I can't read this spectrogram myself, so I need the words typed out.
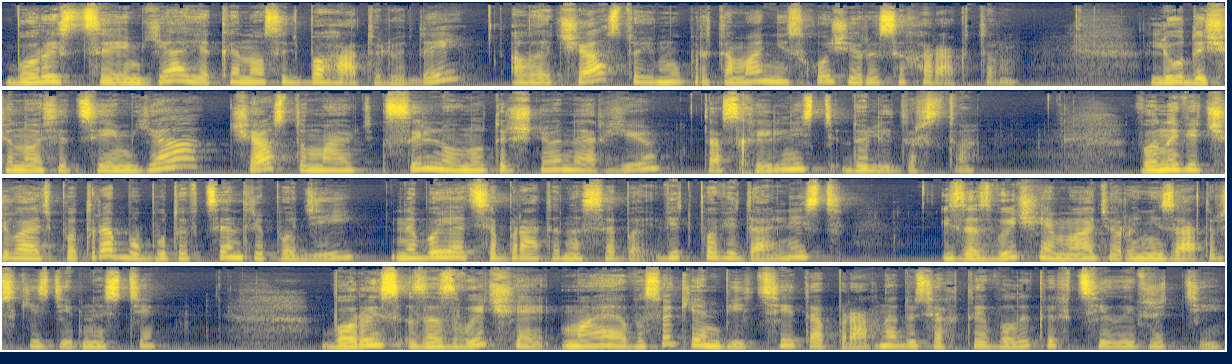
Борис це ім'я, яке носить багато людей, але часто йому притаманні схожі риси характеру. Люди, що носять це ім'я, часто мають сильну внутрішню енергію та схильність до лідерства. Вони відчувають потребу бути в центрі подій, не бояться брати на себе відповідальність і зазвичай мають організаторські здібності. Борис зазвичай має високі амбіції та прагне досягти великих цілей в житті,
